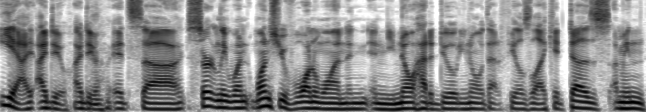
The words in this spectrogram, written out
Yeah, I, I do. I do. It's uh, certainly when once you've won one and, and you know how to do it, you know what that feels like. It does. I mean,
